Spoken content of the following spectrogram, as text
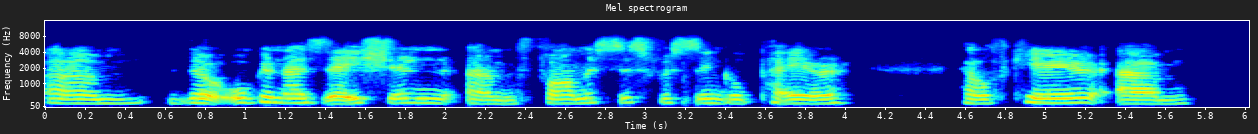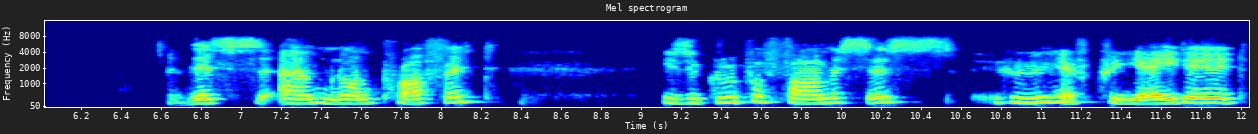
um, the organization um, Pharmacists for Single Payer Healthcare. Um, this um, nonprofit is a group of pharmacists who have created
